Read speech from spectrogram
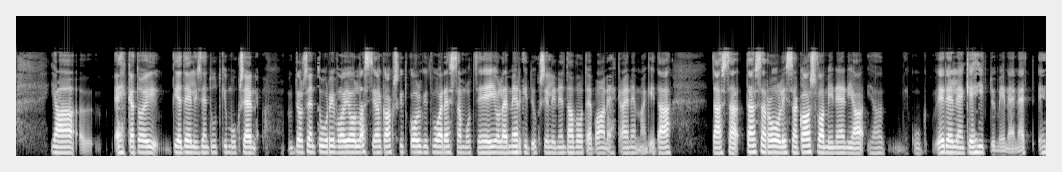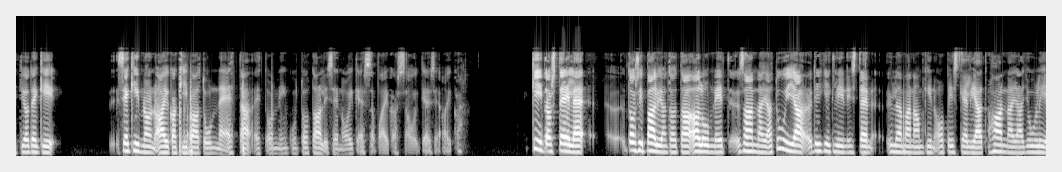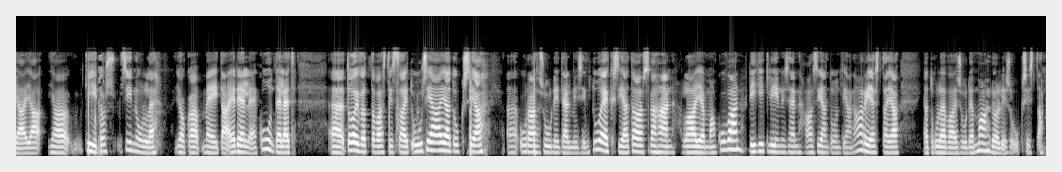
Ja ehkä toi tieteellisen tutkimuksen dosentuuri voi olla siellä 20-30 vuodessa, mutta se ei ole merkityksellinen tavoite, vaan ehkä enemmänkin tämä tässä, tässä roolissa kasvaminen ja, ja niinku edelleen kehittyminen. Et, et jotenkin sekin on aika kiva tunne, että, että on niin kuin totaalisen oikeassa paikassa oikeaan aikaan kiitos teille äh, tosi paljon tota, alumnit Sanna ja Tuija, digikliinisten Ylemanamkin opiskelijat Hanna ja Julia ja, ja kiitos sinulle, joka meitä edelleen kuuntelet. Toivottavasti sait uusia ajatuksia urasuunnitelmisi tueksi ja taas vähän laajemman kuvan digikliinisen asiantuntijan arjesta ja, ja tulevaisuuden mahdollisuuksista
